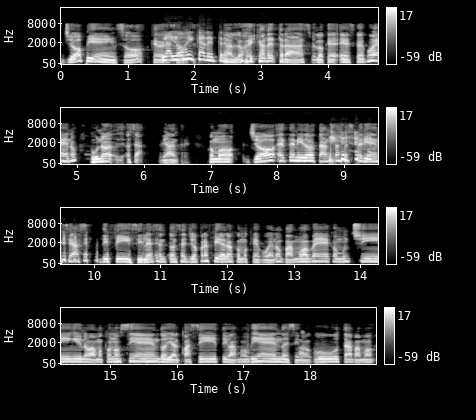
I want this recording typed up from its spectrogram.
yo pienso que... La lógica detrás. La lógica detrás, lo que es que, bueno, uno, o sea, diantre, como yo he tenido tantas experiencias difíciles, entonces yo prefiero como que, bueno, vamos a ver como un ching y nos vamos conociendo y al pasito y vamos viendo y si nos gusta, vamos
